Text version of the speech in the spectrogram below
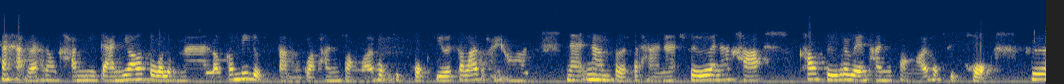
ถ้าหากราคาทองคำมีการย่อตัวลงมา แล้วก็ไม่หลุดต่ำกว่า1,266ยูเอสดอลลาร์ต่อไทออนแนะนำเปิดสถานะซื้อนะคะ เข้าซื้อบริเวณ1,266 เพื่อ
